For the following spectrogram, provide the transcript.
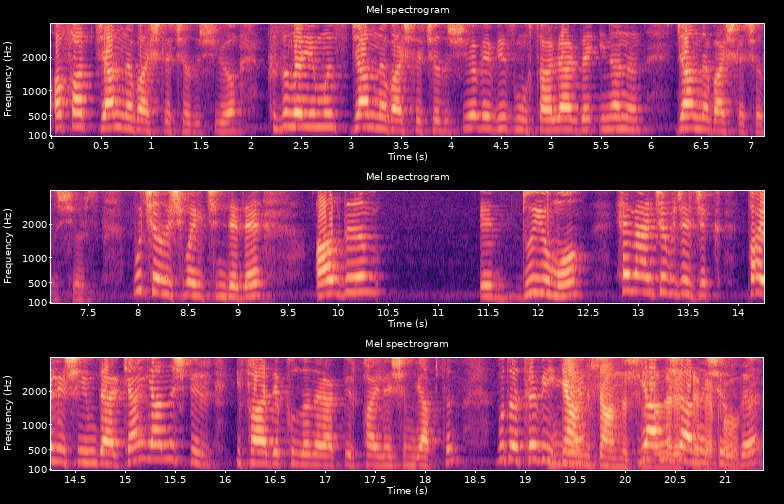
AFAD canla başla çalışıyor. Kızılay'ımız canla başla çalışıyor ve biz muhtarlar da inanın canla başla çalışıyoruz. Bu çalışma içinde de aldığım e, duyumu hemen çabucacık paylaşayım derken yanlış bir ifade kullanarak bir paylaşım yaptım. Bu da tabii ki Yanlış yanlış anlaşıldı.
